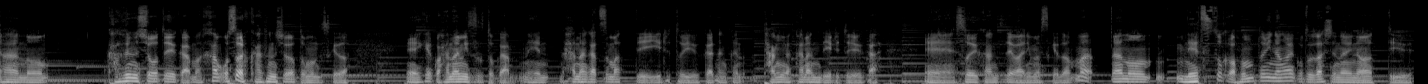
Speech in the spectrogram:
あの、花粉症というか、まあ、おそらく花粉症だと思うんですけど、えー、結構鼻水とか、ね、鼻が詰まっているというか、なんか痰が絡んでいるというか、えー、そういう感じではありますけど、まあ、あの、熱とか本当に長いこと出してないなっていう、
